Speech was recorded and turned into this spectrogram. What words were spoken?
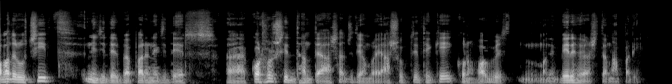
আমাদের উচিত নিজেদের ব্যাপারে নিজেদের কঠোর সিদ্ধান্তে আসা যদি আমরা আসক্তি থেকে কোনোভাবে মানে বের হয়ে আসতে না পারি।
